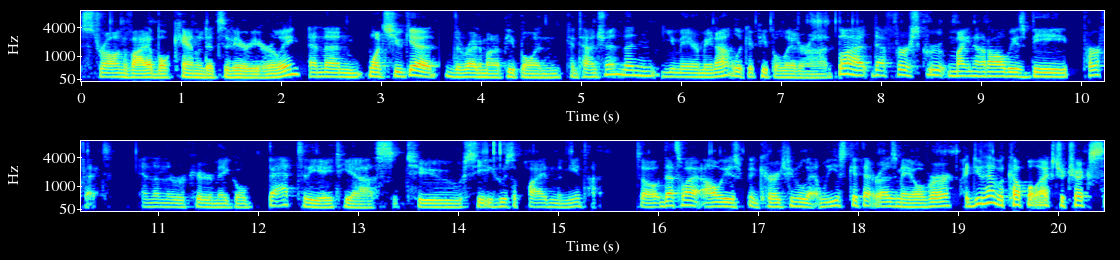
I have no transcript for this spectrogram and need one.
strong, viable candidates very early. And then once you get the right amount of people in contention, then you may or may not look at people later on. But that first group might not always be perfect. And then the recruiter may go back to the ATS to see who's applied in the meantime. So that's why I always encourage people to at least get that resume over. I do have a couple extra tricks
